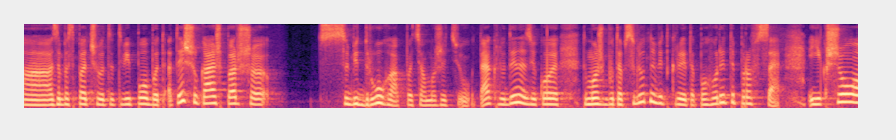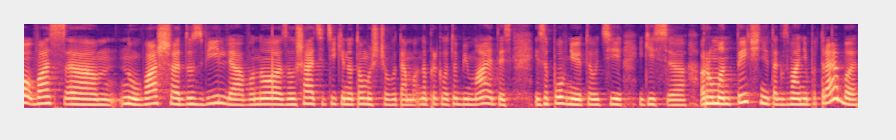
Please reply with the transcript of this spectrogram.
е, забезпечувати твій побут, а ти шукаєш перше. Собі друга по цьому життю, так, людина, з якою ти можеш бути абсолютно відкрита, поговорити про все. І якщо вас, е, ну, ваше дозвілля, воно залишається тільки на тому, що ви там, наприклад, обіймаєтесь і заповнюєте оці якісь е, романтичні так звані потреби,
